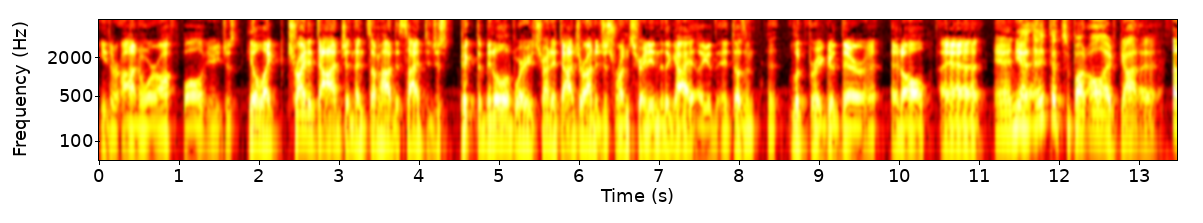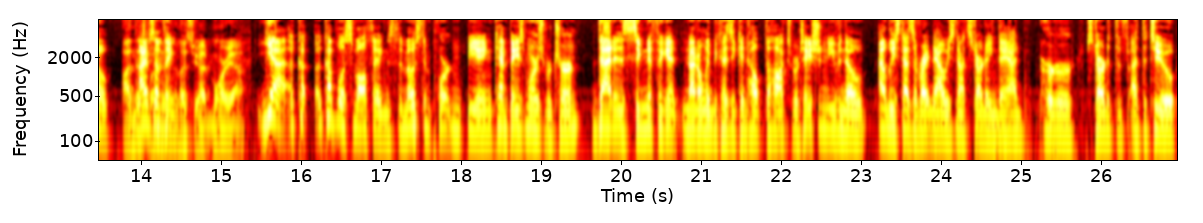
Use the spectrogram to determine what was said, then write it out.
either on or off ball. You know, he just he'll like try to dodge and then somehow decide to just pick the middle of where he's trying to dodge around and just run straight into the guy. Like it, it doesn't look very good there at, uh, at all. Uh, and yeah, I think that's about all I've got. Uh, oh, on this I have one, something. Unless you had more, yeah. Yeah, a, cu- a couple of small things. The most important being Kent Bazemore's return. That is significant, not only because he can help the Hawks rotation, even though at least as of right now he's not starting. They had Huerter start at the at the two.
